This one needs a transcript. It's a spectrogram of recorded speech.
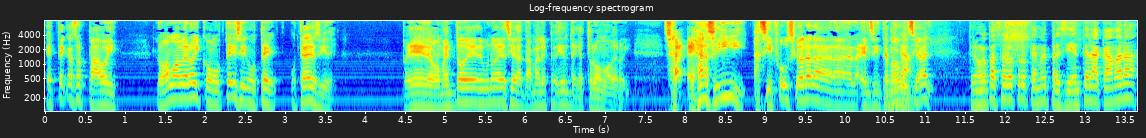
este caso es para hoy. Lo vamos a ver hoy con usted y sin usted. Usted decide. Pues de momento eh, uno decía, dame el expediente que esto lo vamos a ver hoy. O sea, es así, así funciona la- la- la- el sistema Mira, judicial. Tenemos que pasar a otro tema. El presidente de la Cámara,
